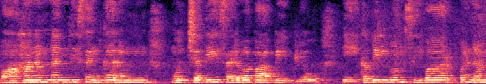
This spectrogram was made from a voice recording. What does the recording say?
వాహనం నందిశంకరం ముచ్యతే సర్వపాపేభ్యో ఏకబిల్వం శివార్పణం.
